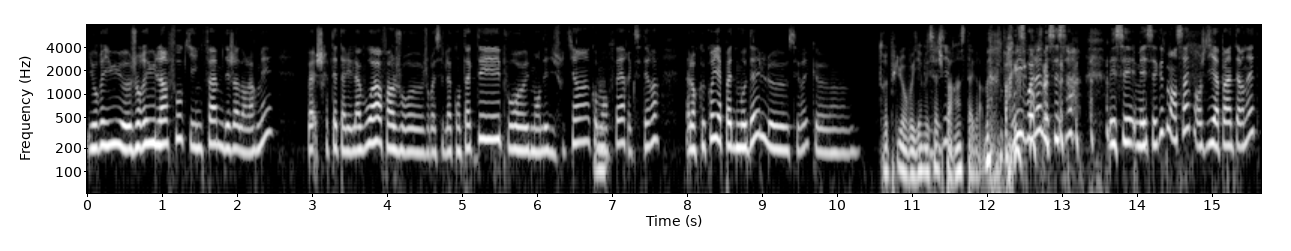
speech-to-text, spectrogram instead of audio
Il y aurait eu, euh, j'aurais eu l'info qu'il y ait une femme déjà dans l'armée. Bah, je serais peut-être allé la voir. Enfin, j'aurais j'aurais essayé de la contacter pour euh, lui demander du soutien, comment Mm. faire, etc. Alors que quand il n'y a pas de modèle, euh, c'est vrai que. T'aurais pu lui envoyer un message difficile. par Instagram, par oui, exemple. voilà, mais c'est ça. Mais c'est, mais c'est exactement ça. Quand je dis il n'y a pas Internet,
